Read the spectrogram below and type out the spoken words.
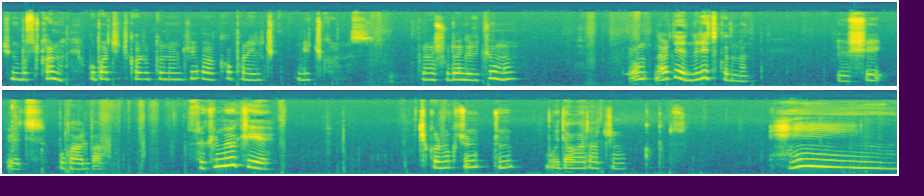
Şimdi bu çıkar mı? Bu parça çıkarırken önce arka paneli çık ne çıkarmaz. Ben şuradan gözüküyor mu? Nerede? Nereye tıkladım ben? Ee, şey evet bu galiba. Sökülmüyor ki. Çıkarmak için tüm bu vidaları açın. Kaput. Hmm.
